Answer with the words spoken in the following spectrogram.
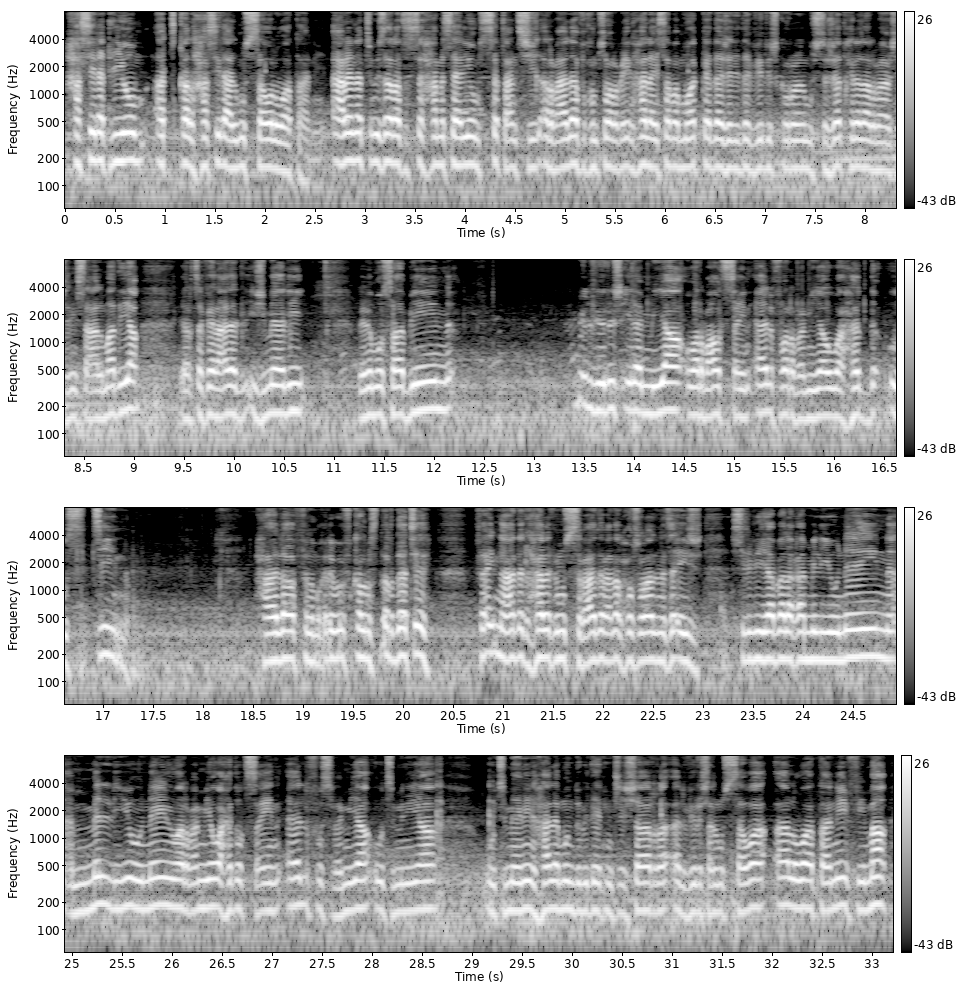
حصيلة اليوم أثقل حصيلة على المستوى الوطني. أعلنت وزارة الصحة مساء اليوم السبت عن تسجيل 4045 حالة إصابة مؤكدة جديدة فيروس كورونا المستجد خلال 24 ساعة الماضية. يرتفع العدد الإجمالي للمصابين بالفيروس إلى 194461 حالة في المغرب وفق المصدر ذاته. فإن عدد الحالات المستبعدة بعد الحصول على النتائج السلبية بلغ مليونين مليونين و491 ألف و708 و80 حالة منذ بداية انتشار الفيروس على المستوى الوطني. فيما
